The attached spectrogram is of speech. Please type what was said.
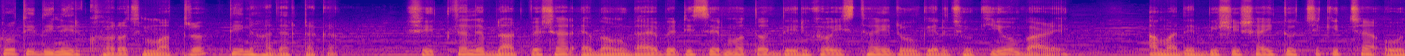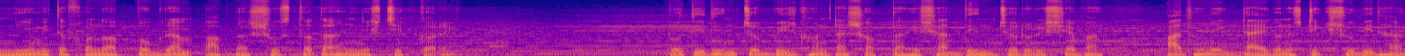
প্রতিদিনের খরচ মাত্র তিন হাজার টাকা। শীতকালে ব্লাড প্রেশার এবং ডায়াবেটিসের মতো দীর্ঘস্থায়ী রোগের ঝুঁকিও বাড়ে। আমাদের বিশেষায়িত চিকিৎসা ও নিয়মিত ফলো আপ প্রোগ্রাম আপনার সুস্থতা নিশ্চিত করে। প্রতিদিন চব্বিশ ঘণ্টা সপ্তাহে সাত দিন জরুরি সেবা, আধুনিক ডায়াগনস্টিক সুবিধা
